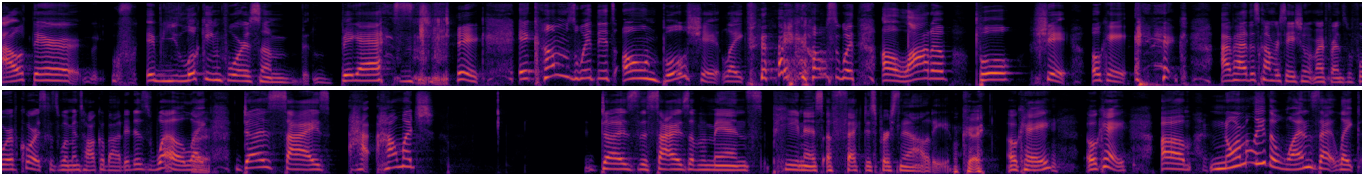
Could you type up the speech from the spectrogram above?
out there, if you're looking for some big ass dick, it comes with its own bullshit. Like it comes with a lot of bullshit. Okay, I've had this conversation with my friends before, of course, because women talk about it as well. Like, Right. does size? How, how much? Does the size of a man's penis affect his personality? okay. Okay. Okay. Um, normally the ones that like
